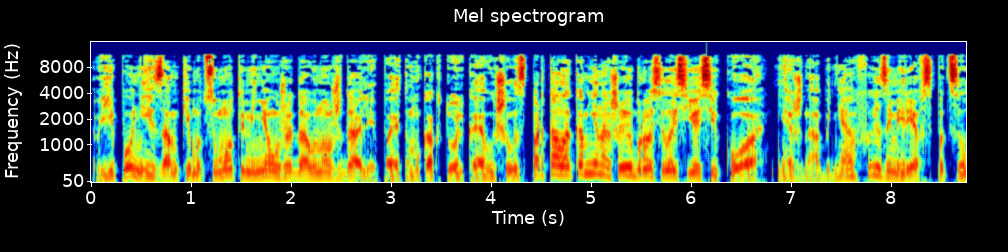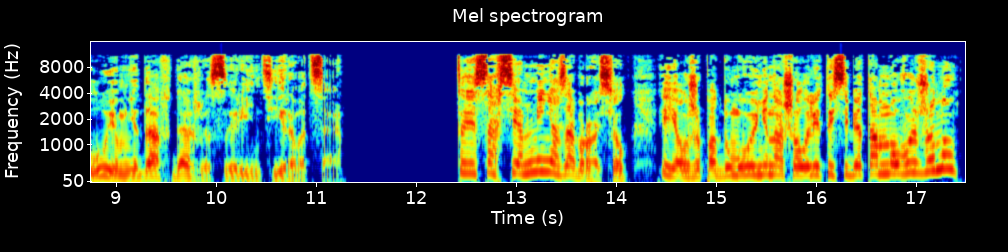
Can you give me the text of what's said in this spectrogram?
В Японии замки Мацумото меня уже давно ждали, поэтому как только я вышел из портала, ко мне на шею бросилась Йосико, нежно обняв и замерев с поцелуем, не дав даже сориентироваться. «Ты совсем меня забросил, и я уже подумываю, не нашел ли ты себе там новую жену?» —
